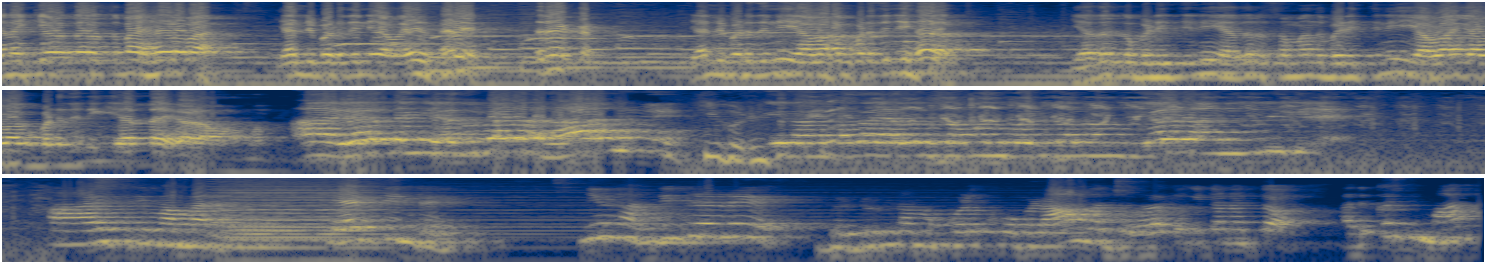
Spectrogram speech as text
ಏನ ಕೇಳ್ತಾರ ಬಾ ಹೇಳವ ಎಲ್ಲಿ ಬಡದಿನಿ ಯಾವ ಏ ಸರಿ ಸರಿ ಅಕ್ಕ. ಎಲ್ಲಿ ಬಡದಿನಿ ಯಾವಾಗ ಬಡದಿನಿ ಹೇಳ. ಎದಕ್ ಬಡಿತೀನಿ ಎದ್ರ ಸಂಬಂಧ ಬಡಿತೀನಿ ಯಾವಾಗ ಯಾವಾಗ ಬಡ್ದಿನಿ ಎಲ್ಲ ಹೇಳ ಅವನ ಮುಂದೆ. ಹಾ ಹೇಳ್ದಂಗೆ ಎದು ಬೇಡ ನಾದಿನಿ ಈ ನನ್ ಮಗ ಎದ್ರ ಸಂಬಂಧ ಪಡ್ತಾನ ಅಂತ ಹೇಳ ನಿಲ್ಲಿಗೆ ಆಯ್ತ್ರಿ ಹೇಳ್ತೀನ್ರಿ ನೀವ್ ನಂದಿದ್ರಲ್ರಿ ಬೆಡ್ರೂಮ್ನ ಮಕ್ಕಳಕ್ ಹೋಗೋಣ ಮತ್ ಜೋಳ ತೆಗಿತಾನಂತ. ಅದಕ್ಕ ನಿಮ್ ಮಾತ್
